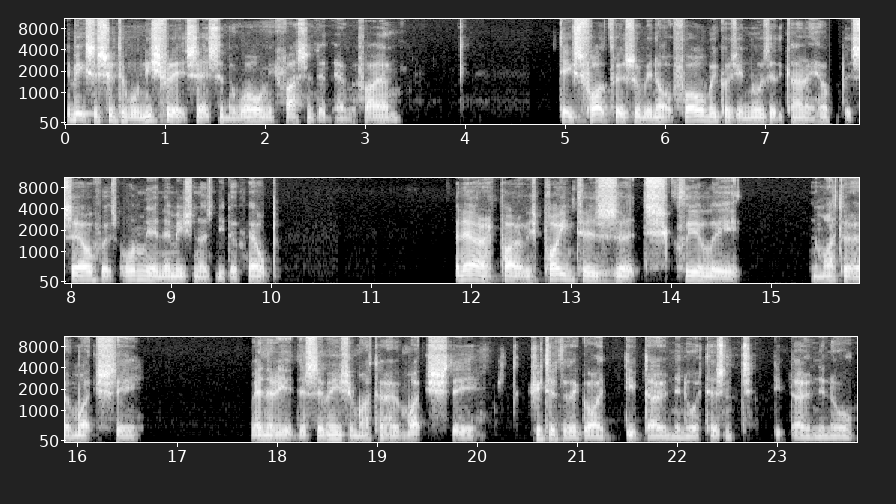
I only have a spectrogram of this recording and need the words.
He makes a suitable niche for it, sets in the wall, and he fastens it there with iron takes thought it so we not fall because he knows that it cannot help itself. It's only an image and has need of help. Another part of his point is that clearly, no matter how much they venerate this image, no matter how much they treat it as a god, deep down they know it isn't. Deep down they know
